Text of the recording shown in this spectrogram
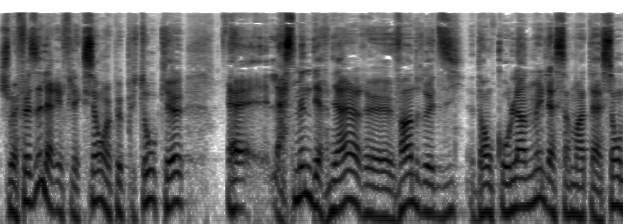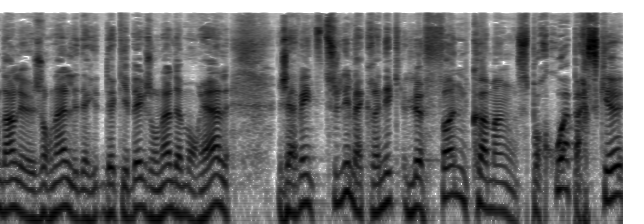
Je me faisais la réflexion un peu plus tôt que euh, la semaine dernière, euh, vendredi, donc au lendemain de la sermentation dans le journal de, Québec, journal de Montréal, j'avais intitulé ma chronique Le fun commence. Pourquoi? Parce que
